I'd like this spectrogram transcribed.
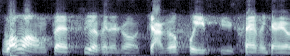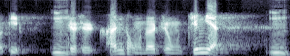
往往在四月份的时候，价格会比三月份价格要低，嗯，这是传统的这种经验。嗯，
